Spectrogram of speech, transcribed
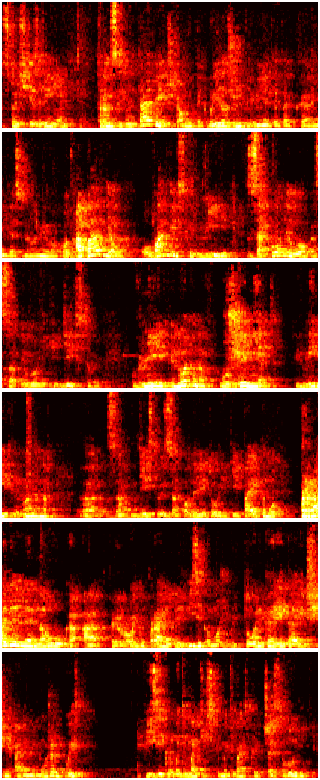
с точки зрения трансцендентальной шкалы, так мы должны применять это к небесному миру. Вот об ангелах, о ангельском мире законы логоса и логики действуют. В мире феноменов уже нет. В мире феноменов э, действуют законы риторики. И поэтому правильная наука о природе, правильная физика может быть только риторичной, а не может быть физико-математической. Математика – это часть логики.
